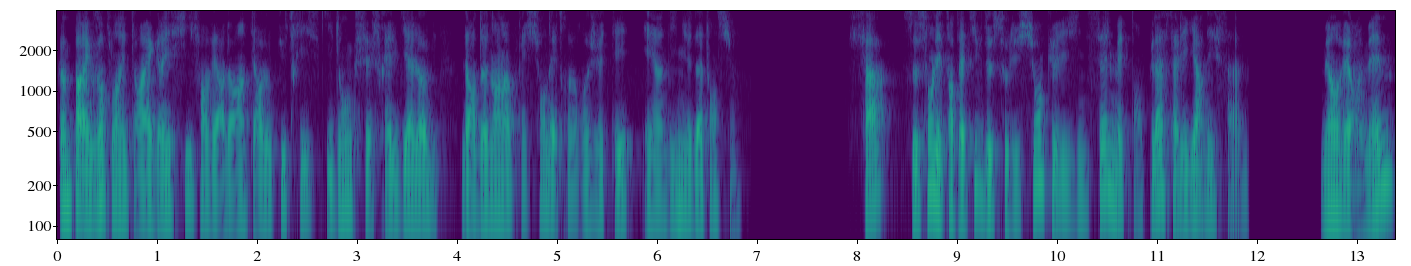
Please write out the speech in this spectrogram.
Comme par exemple en étant agressifs envers leur interlocutrice, qui donc cesserait le dialogue, leur donnant l'impression d'être rejetés et indignes d'attention. Ça, ce sont les tentatives de solution que les incels mettent en place à l'égard des femmes. Mais envers eux-mêmes,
